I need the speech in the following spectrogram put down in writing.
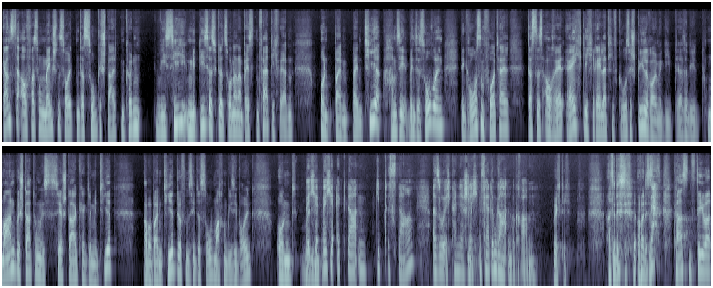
ganz der Auffassung, Menschen sollten das so gestalten können, wie sie mit dieser Situation dann am besten fertig werden. Und beim, beim Tier haben sie, wenn sie so wollen, den großen Vorteil, dass es auch re rechtlich relativ große Spielräume gibt. Also die Humanbestattung ist sehr stark reglementiert. Aber beim Tier dürfen sie das so machen, wie sie wollen. Und welche, welche Eckdaten gibt es da? Also ich kann ja schlecht ein Pferd im Garten begraben. Richtig. Also das, aber das ist Carstens Thema.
